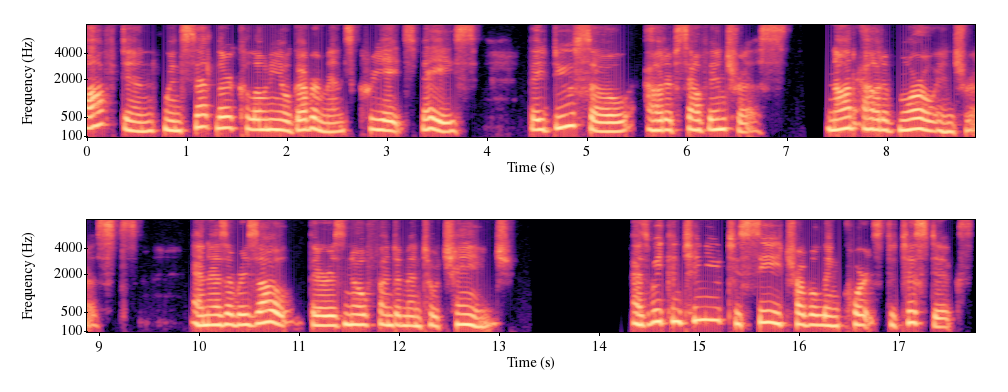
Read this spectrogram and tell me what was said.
Often, when settler colonial governments create space, they do so out of self interest, not out of moral interests. And as a result, there is no fundamental change. As we continue to see troubling court statistics,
